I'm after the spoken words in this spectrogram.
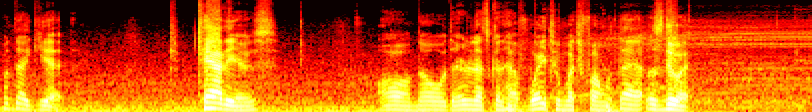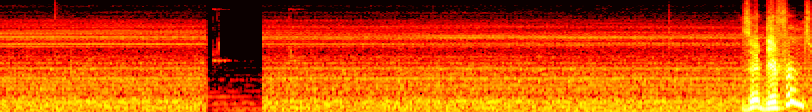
What did I get? C- Cat ears. Oh no, the internet's gonna have way too much fun with that. Let's do it. Is there a difference?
